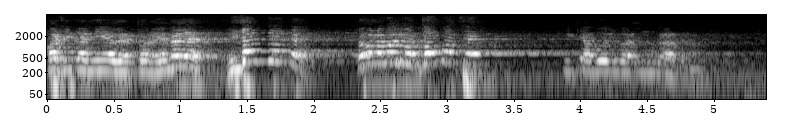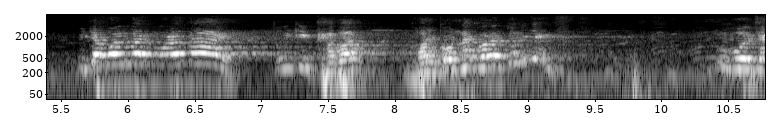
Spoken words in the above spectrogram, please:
পার্টিটা নিয়ে এলে তোর এমএলএ রিজাইন দিয়ে দে। তোমরা বলব দম আছে। এটা বলবার মুরাদ এটা বলবার মুরাদ নাই তুই কি খাবার ঘর কন্যা করার জন্য যাইছিস ও বলছে,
